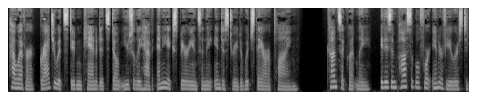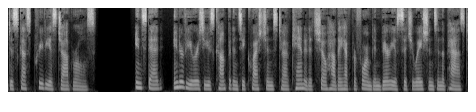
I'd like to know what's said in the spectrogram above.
However, graduate student candidates don't usually have any experience in the industry to which they are applying. Consequently, it is impossible for interviewers to discuss previous job roles. Instead, interviewers use competency questions to have candidates show how they have performed in various situations in the past,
